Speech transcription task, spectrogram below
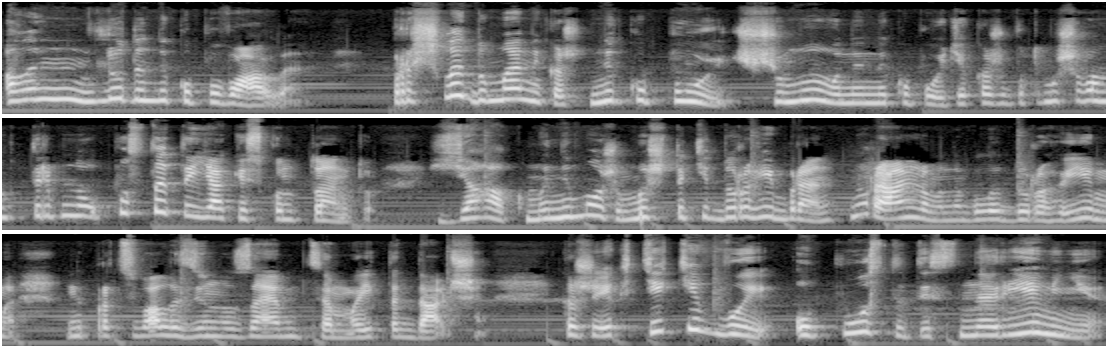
Але люди не купували. Прийшли до мене і кажуть, не купують. Чому вони не купують? Я кажу, бо тому що вам потрібно опустити якість контенту. Як? Ми не можемо. Ми ж такий дорогий бренд. Ну реально вони були дорогими, не працювали з іноземцями і так далі. Кажу, як тільки ви опуститесь на рівні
